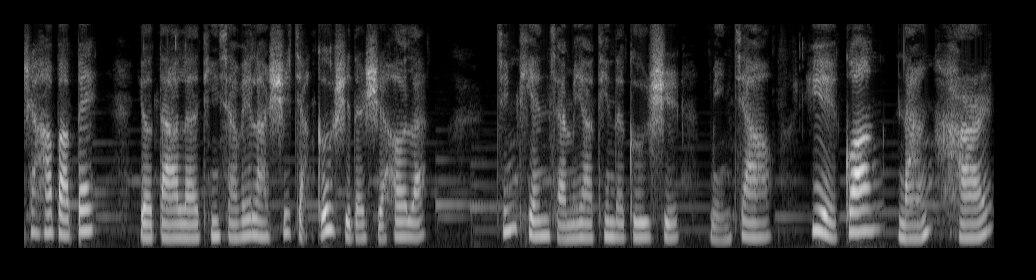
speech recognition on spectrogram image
上好，宝贝，又到了听小薇老师讲故事的时候了。今天咱们要听的故事名叫《月光男孩》。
